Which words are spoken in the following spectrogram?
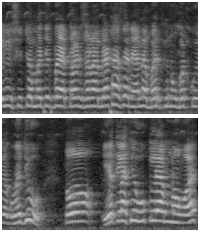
એવી સિસ્ટમેટિક ભાઈ ત્રણ જણા બેઠા છે ને એને બરફીનું બટકું એક વધ્યું તો એકલાથી ઉકલે એમ ન હોય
